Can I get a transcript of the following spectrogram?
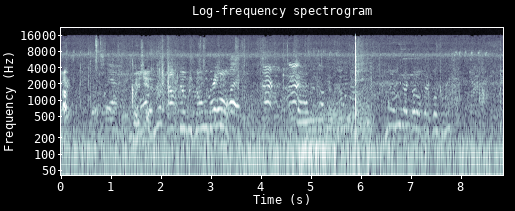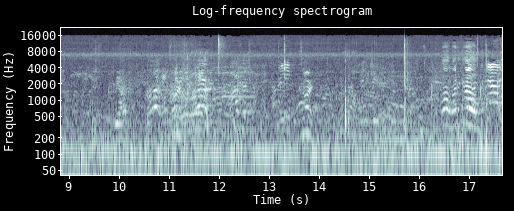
Right? Where's he at? Outfield, we go with the ball. You don't need that cut off that close to me. Sorry. Oh, let it go. Hey,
